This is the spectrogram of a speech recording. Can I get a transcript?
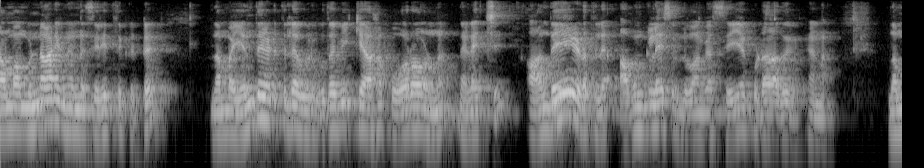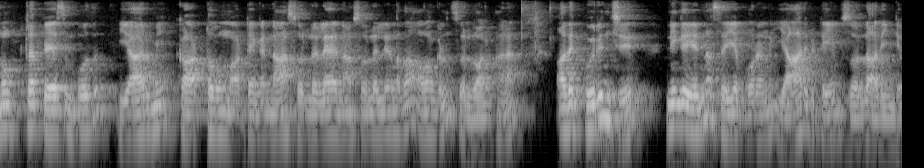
நம்ம முன்னாடி நின்று சிரித்துக்கிட்டு நம்ம எந்த இடத்துல ஒரு உதவிக்காக போகிறோம்னு நினச்சி அதே இடத்துல அவங்களே சொல்லுவாங்க செய்யக்கூடாது என்ன நம்மகிட்ட பேசும்போது யாருமே காட்டவும் மாட்டேங்க. நான் சொல்லலை நான் சொல்லலைன்னு தான் அவங்களும் சொல்லுவாங்க. ஆனால் அதை புரிஞ்சு நீங்கள் என்ன செய்ய போகிறேன்னு யாருக்கிட்டையும் சொல்லாதீங்க.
